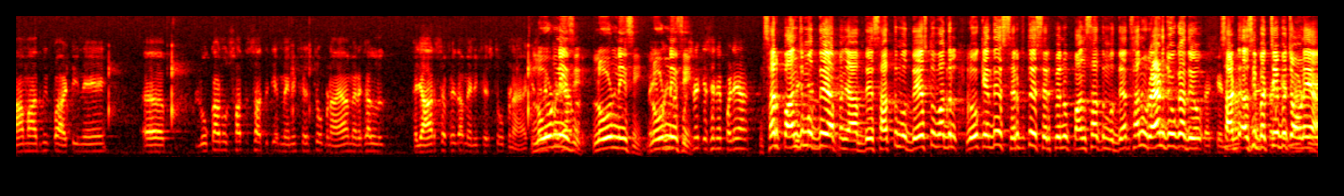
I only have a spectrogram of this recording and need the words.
ਆਮ ਆਦਮੀ ਪਾਰਟੀ ਨੇ ਲੋਕਾਂ ਨੂੰ ਸੱਦ ਸੱਦ ਕੇ ਮੈਨੀਫੈਸਟੋ ਬਣਾਇਆ। ਮੇਰੇ ਖਿਆਲ ਹਜ਼ਾਰ ਸਫੇ ਦਾ ਮੈਨੀਫੈਸਟੋ ਬਣਾਇਆ ਲੋੜ ਨਹੀਂ ਸੀ? ਲੋੜ ਨਹੀਂ ਸੀ ਲੋੜ ਨਹੀਂ ਸੀ। ਕਿਸੇ ਨੇ ਪੜਿਆ ਸਰ ਪੰਜ ਮੁੱਦੇ ਆ ਪੰਜਾਬ ਦੇ ਸੱਤ ਮੁੱਦੇ ਇਸ ਤੋਂ ਵੱਧ ਲੋਕ ਕਹਿੰਦੇ ਸਿਰਫ ਤੇ ਸਿਰਫ ਇਹਨੂੰ ਪੰਜ ਸੱਤ ਮੁੱਦੇ ਆ। ਸਾਨੂੰ ਰਹਿਣ ਜੋਗਾ ਦਿਓ। ਸਾਡੇ ਅਸੀਂ ਬੱਚੇ ਬਚਾਉਣੇ ਆ।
